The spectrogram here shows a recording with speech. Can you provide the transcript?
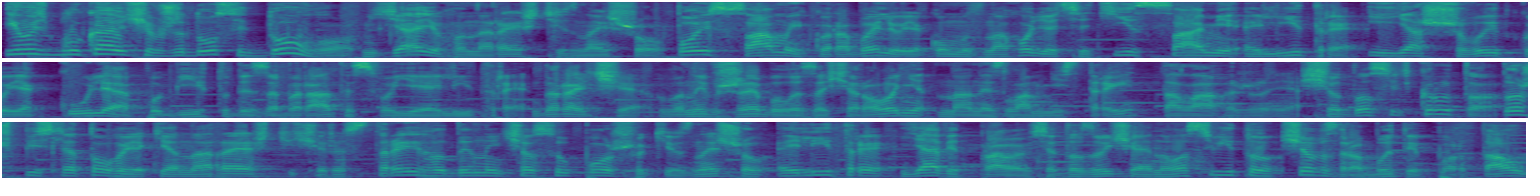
І ось блукаючи вже досить довго, я його нарешті знайшов. Той самий корабель, у якому знаходяться ті самі елітри, і я швидко, як куля, побіг туди забирати свої елітри. До речі, вони вже були зачаровані на незламність 3 та лагодження, що досить круто. Тож після того, як я нарешті через 3 години часу пошуків знайшов елітри, я відправився до звичайного світу, щоб зробити портал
